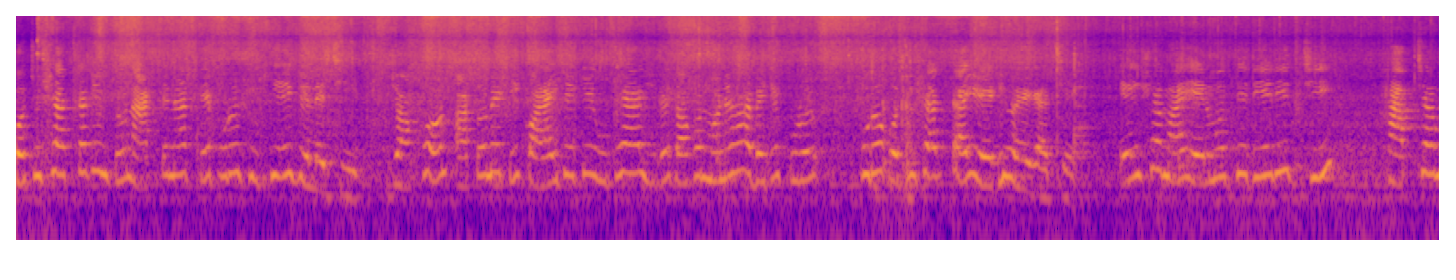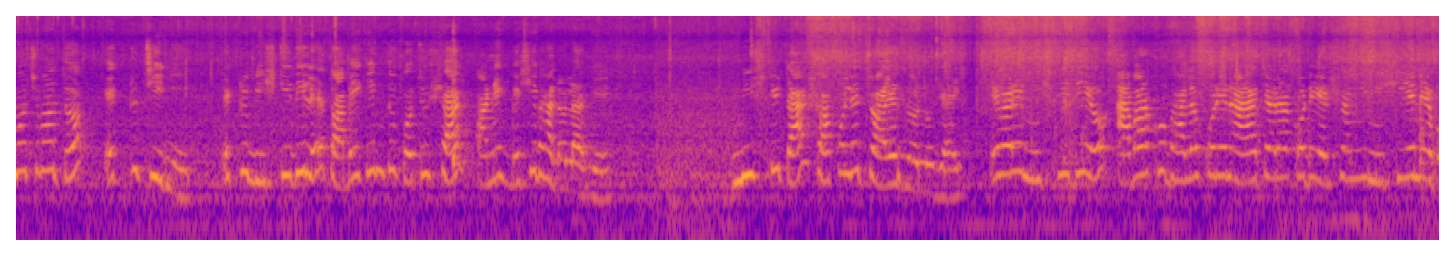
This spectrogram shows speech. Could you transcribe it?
কচু শাকটা কিন্তু নাড়তে নাড়তে পুরো শুকিয়েই ফেলেছি। যখন অটোমেটিক কড়াই থেকে উঠে আসবে, তখন মনে হবে যে পুরো পুরো কচু শাকটাই রেডি হয়ে গেছে। এই সময় এর মধ্যে দিয়ে দিচ্ছি হাফ চামচ মতো একটু চিনি। একটু মিষ্টি দিলে তবেই কিন্তু কচু শাক অনেক বেশি ভালো লাগে। মিষ্টিটা সকলের চয়েস অনুযায়ী। এবারে মিষ্টি দিয়েও আবার খুব ভালো করে নাড়াচাড়া করে এর সঙ্গে মিশিয়ে নেব।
